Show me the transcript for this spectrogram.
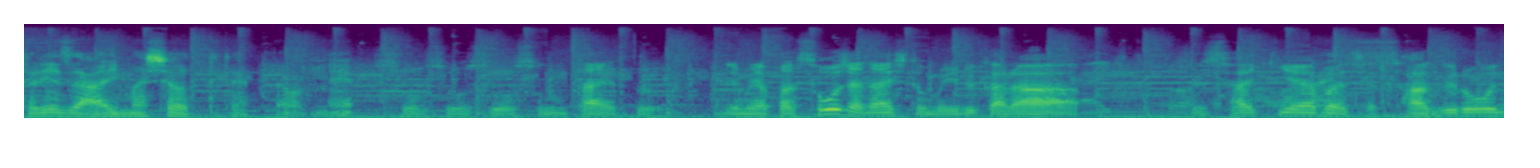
とりあえず会いましょうってタイプだもんね。そうそうそうそのタイプ。でもやっぱそうじゃない人もいるから最近やっぱりさ探ろう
